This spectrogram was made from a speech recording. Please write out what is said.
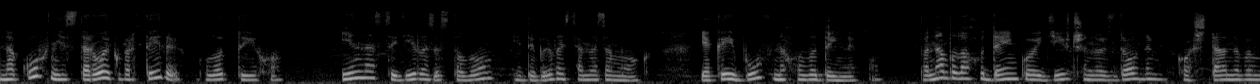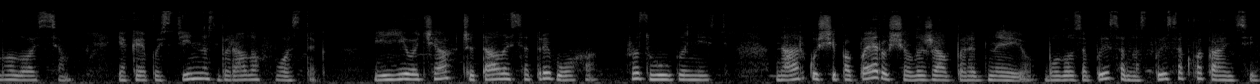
На кухні старої квартири було тихо. Інна сиділа за столом і дивилася на замок, який був на холодильнику. Вона була худенькою дівчиною з довгим каштановим волоссям, яке постійно збирала хвостик. В її очах читалася тривога, розгубленість. На аркуші паперу, що лежав перед нею, було записано список вакансій,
